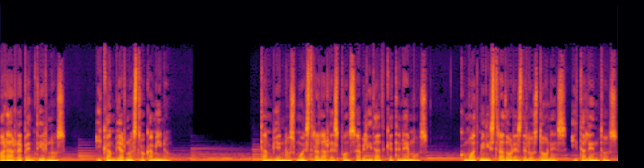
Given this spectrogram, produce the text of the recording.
para arrepentirnos y cambiar nuestro camino. También nos muestra la responsabilidad que tenemos como administradores de los dones y talentos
